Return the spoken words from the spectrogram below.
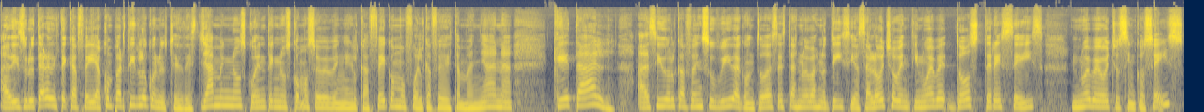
A disfrutar de este café y a compartirlo con ustedes. Llámenos, cuéntenos cómo se beben el café, cómo fue el café de esta mañana, ¿Qué tal ha sido el café en su vida con todas estas nuevas noticias? Al 829-236-9856,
